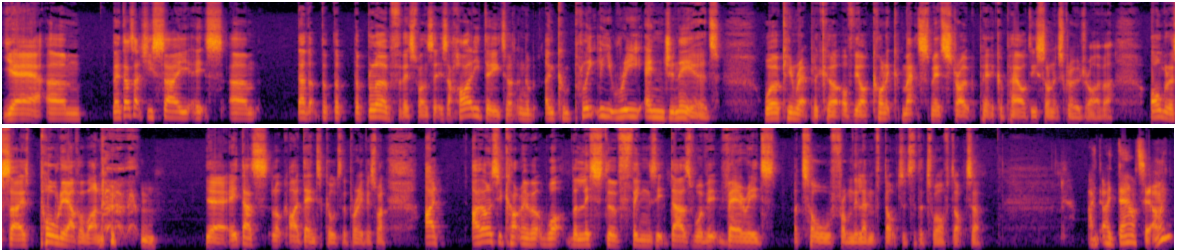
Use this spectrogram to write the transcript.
yeah, um, there does actually say it's. Um, now, the, the, the blurb for this one says it's a highly detailed and, and completely re engineered working replica of the iconic Matt Smith stroke Peter Capaldi sonic screwdriver. All I'm going to say is pull the other one. mm. Yeah, it does look identical to the previous one. I I honestly can't remember what the list of things it does, with it varied at all from the eleventh Doctor to the twelfth Doctor. I, I doubt it. I mean,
